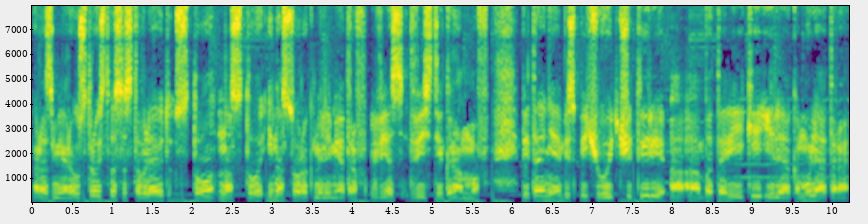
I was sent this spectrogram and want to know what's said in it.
Размеры устройства составляют 100 на 100 и на 40 мм, вес 200 граммов. Питание обеспечивают 4 АА батарейки или аккумулятора.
